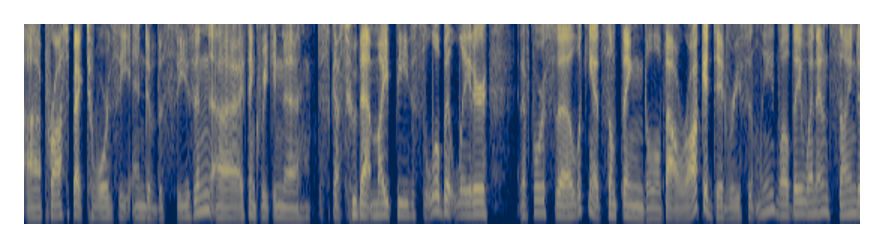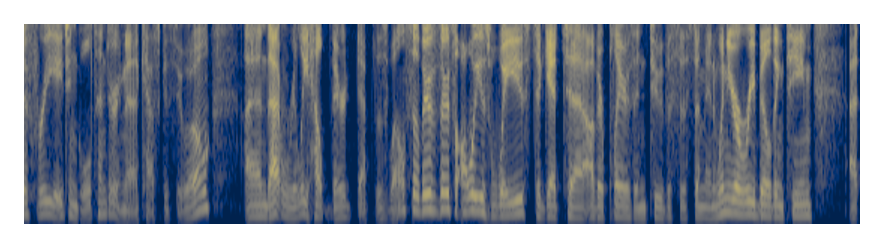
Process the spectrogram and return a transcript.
a prospect towards the end of the season. Uh, I think we can uh, discuss who that might be just a little bit later. And of course, uh, looking at something the Laval Rocket did recently, well, they went and signed a free agent goaltender in uh, Kaskisuo, and that really helped their depth as well. So there's there's always ways to get uh, other players into the system, and when you're a rebuilding team, at,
